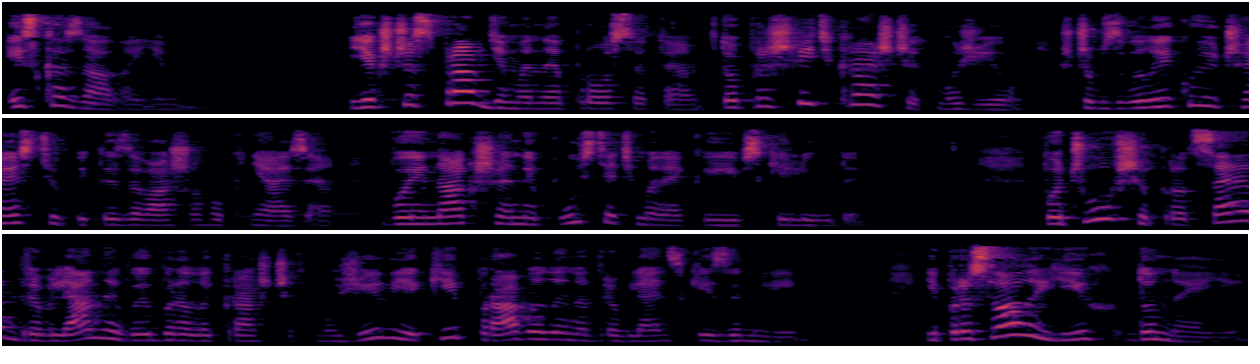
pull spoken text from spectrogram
і сказала їм Якщо справді мене просите, то пришліть кращих мужів, щоб з великою честю піти за вашого князя, бо інакше не пустять мене київські люди. Почувши про це, древляни вибрали кращих мужів, які правили на древлянській землі, і прислали їх до неї.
